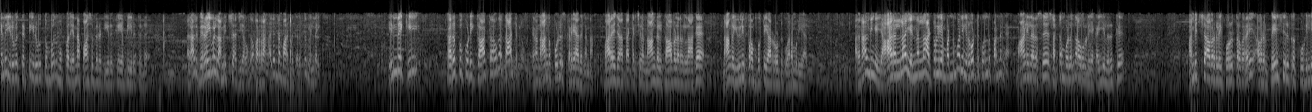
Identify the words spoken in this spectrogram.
ஏழு இருபத்தெட்டு இருபத்தொம்போது முப்பது என்ன பாசிபிலிட்டி இருக்கு? எப்படி இருக்குன்னு? அதனால் விரைவில் அமித்ஷாஜி அவங்க வர்றாங்க. எந்த மாற்று கருத்தும் இல்லை. இன்னைக்கு கருப்பு கொடி காட்டுறவங்க காட்டட்டும். ஏன்னா நாங்கள் போலீஸ் கிடையாதுங்கண்ணா பாரதிய ஜனதா கட்சியில் நாங்கள் காவலர்களாக நாங்கள் யூனிஃபார்ம் போட்டு யார் ரோட்டுக்கு வர முடியாது. அதனால் நீங்கள் யாரெல்லாம் என்னெல்லாம் அட்டூழியம் பண்ணுமோ நீங்கள் ரோட்டுக்கு வந்து பண்ணுங்க. மாநில அரசு சட்டம் ஒழுங்கு அவருடைய கையில் இருக்கு. அமித்ஷா அவர்களை பொறுத்தவரை அவர்கள் பேசியிருக்கக்கூடிய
